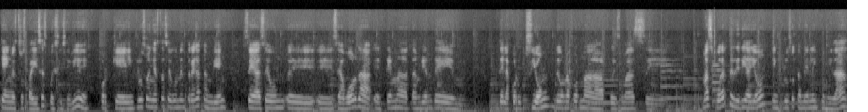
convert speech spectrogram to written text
que en nuestros países pues sí se vive, porque incluso en esta segunda entrega también se hace un, eh, eh, se aborda el tema también de, de, la corrupción de una forma pues más más fuerte, diría yo, incluso también la impunidad,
